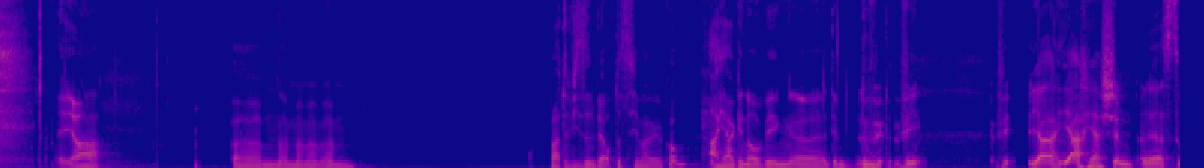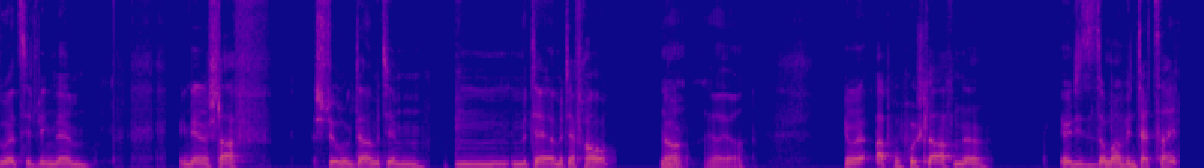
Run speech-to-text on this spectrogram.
ja. Ähm, ähm, ähm, ähm. Warte, wie sind wir auf das Thema gekommen? Ah ja, genau, wegen äh, dem Dude. Wie, wie, ja, ja, ach ja, stimmt. Und dann hast du erzählt wegen dem, wegen deiner Schlafstörung da mit dem, mm, mit der, mit der Frau. Ja, ja, ja. Junge, apropos Schlafen, ne? Junge, diese Sommer-Winterzeit.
